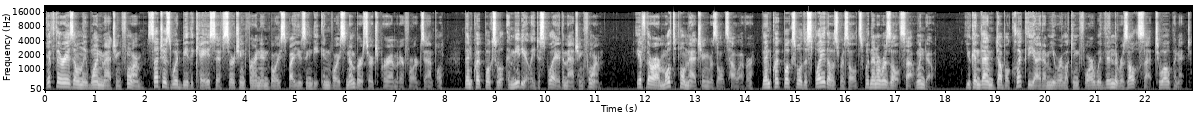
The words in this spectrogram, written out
If there is only one matching form, such as would be the case if searching for an invoice by using the invoice number search parameter, for example, then QuickBooks will immediately display the matching form. If there are multiple matching results, however, then QuickBooks will display those results within a result set window. You can then double-click the item you were looking for within the result set to open it.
